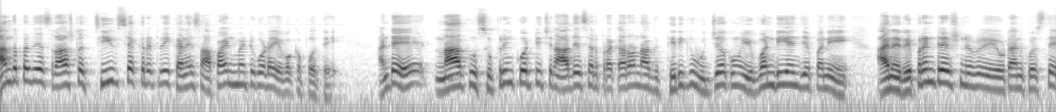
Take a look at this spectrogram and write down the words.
ఆంధ్రప్రదేశ్ రాష్ట్ర చీఫ్ సెక్రటరీ కనీసం అపాయింట్మెంట్ కూడా ఇవ్వకపోతే అంటే నాకు సుప్రీంకోర్టు ఇచ్చిన ఆదేశాల ప్రకారం నాకు తిరిగి ఉద్యోగం ఇవ్వండి అని చెప్పని ఆయన రిప్రజెంటేషన్ ఇవ్వడానికి వస్తే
